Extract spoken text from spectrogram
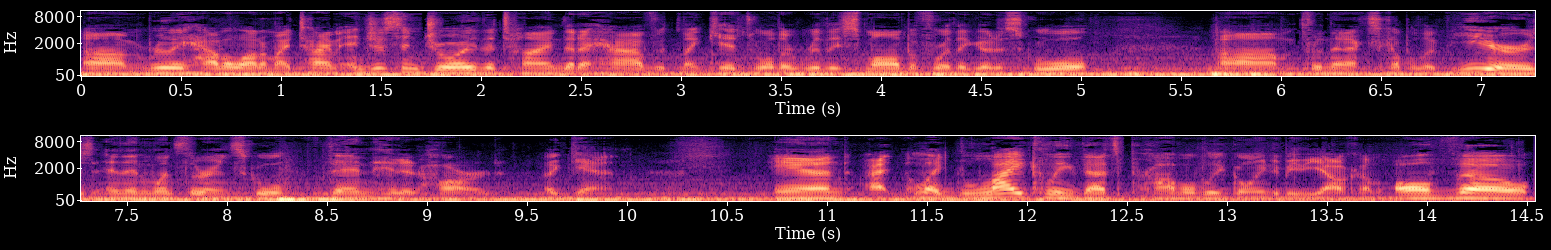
Um, really have a lot of my time and just enjoy the time that I have with my kids while they're really small before they go to school um, for the next couple of years. And then once they're in school, then hit it hard again. And I, like likely that's probably going to be the outcome. Although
